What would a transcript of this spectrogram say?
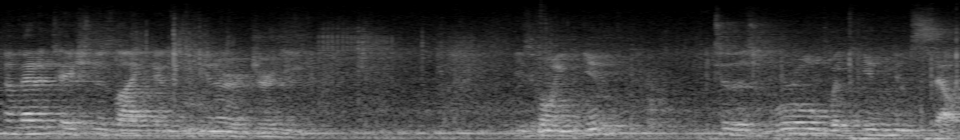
Now, meditation is like an inner journey. He's going into this world within himself.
